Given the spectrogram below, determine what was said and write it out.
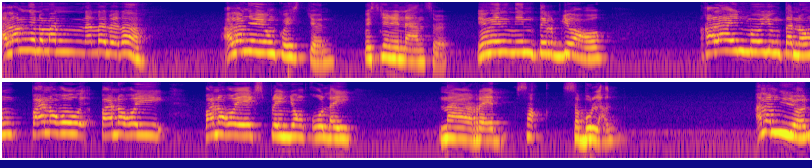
Alam nyo naman, ano, ano, ano. Alam nyo yung question, question and answer. Yung in-interview ako, akalain mo yung tanong, paano ko, paano ko, paano ko i-explain yung kulay na red sa, sa bulag? Alam nyo yun?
